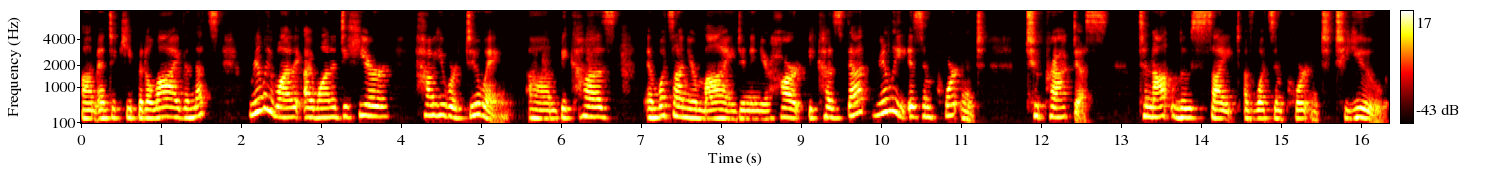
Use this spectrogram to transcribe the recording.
um, and to keep it alive. And that's really why I wanted to hear how you were doing um, because and what's on your mind and in your heart because that really is important to practice to not lose sight of what's important to you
